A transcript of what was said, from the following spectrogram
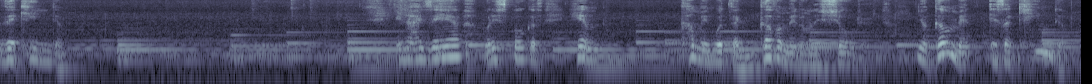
the kingdom. In Isaiah, when he spoke of him coming with the government on his shoulders, your government is a kingdom.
